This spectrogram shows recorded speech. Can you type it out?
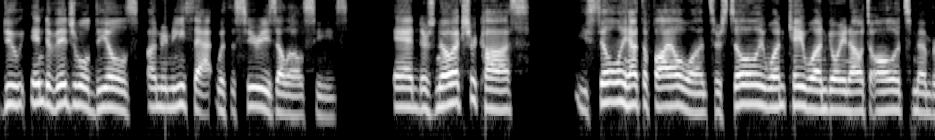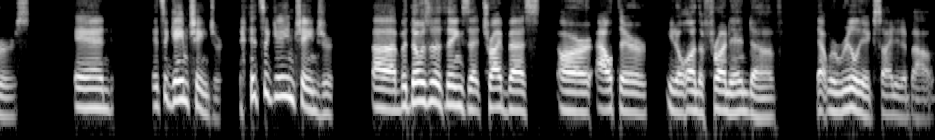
do individual deals underneath that with the series LLCs. And there's no extra costs you still only have to file once. There's still only one K1 going out to all its members. And it's a game changer. It's a game changer. Uh, but those are the things that TribeVest are out there, you know, on the front end of that we're really excited about.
